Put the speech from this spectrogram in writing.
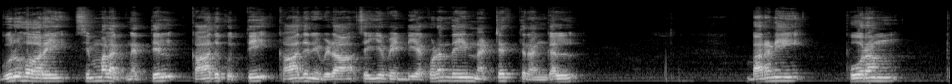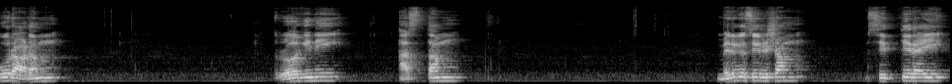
குருஹோரை சிம்மலக்னத்தில் காது குத்தி காதினி விழா செய்ய வேண்டிய குழந்தையின் நட்சத்திரங்கள். பரணி பூரம் பூராடம் ரோகிணி அஸ்தம் மிருகசீரிஷம் சித்திரை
